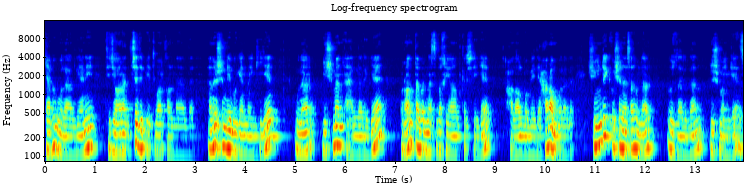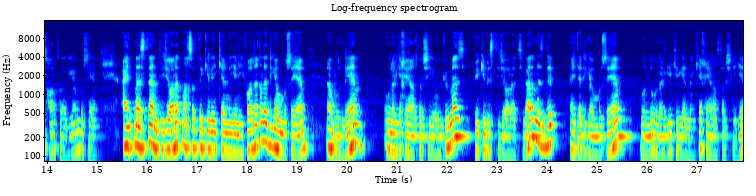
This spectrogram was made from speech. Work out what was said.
kabi bo'lardi. Ya'ni tijoratchi deb e'tibor qilinardi. Ana shunday bo'lgandan keyin ular dushman ahllariga bironta bir narsada xiyonat qilishligi halol bo'lmaydi harom bo'ladi. Shuningdek o'sha narsani ular o'zlaridan dushmanga izhor qiladigan bo'lsa ham. Aytmasdan tijorat maqsadida kelayotganligini ifoda qiladigan bo'lsa ham bunda ham ularga xiyonat qilishligi mumkin emas yoki biz tijoratchilarmiz deb aytadigan bo'lsa ham bunda ularga kirgandan keyin xiyonat qilishligi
